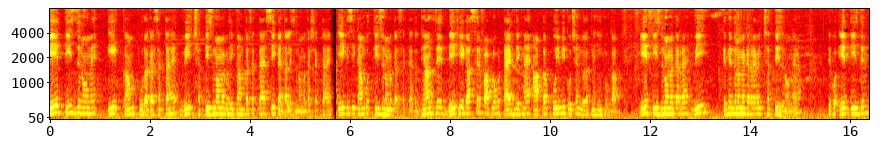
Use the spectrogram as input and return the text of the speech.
ए तीस दिनों में एक काम पूरा कर सकता है वी छत्तीस दिनों में वही काम कर सकता है सी पैंतालीस दिनों में कर सकता है। ए किसी काम को तीस दिनों में कर सकता है। तो ध्यान से देखिएगा, सिर्फ़ आप लोगों को टाइप देखना है, आपका कोई भी क्वेश्चन गलत नहीं होगा। ए तीस दिनों में कर रहा है वी कितने दिनों में कर रहा है भाई? छत्तीस दिनों में, है ना? देखो ए तीस दिन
